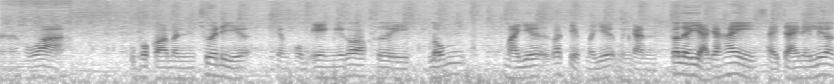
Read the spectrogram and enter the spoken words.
นะฮะเพราะว่าอุปกรณ์มันช่วยได้เยอะ อย่างผมเองนี่ก็เคยล้มมาเยอะก็เจ็บมาเยอะเหมือนกัน ก็เลยอยากจะให้ใส่ใจในเรื่อง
